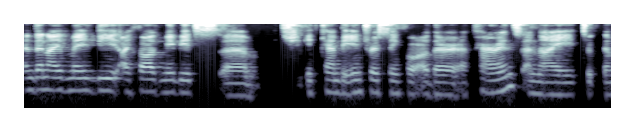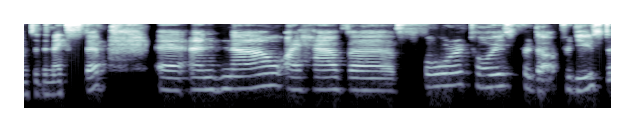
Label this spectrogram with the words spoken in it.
and then I made the. I thought maybe it's um, it can be interesting for other uh, parents and i took them to the next step uh, and now i have uh, four toys produ- produced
